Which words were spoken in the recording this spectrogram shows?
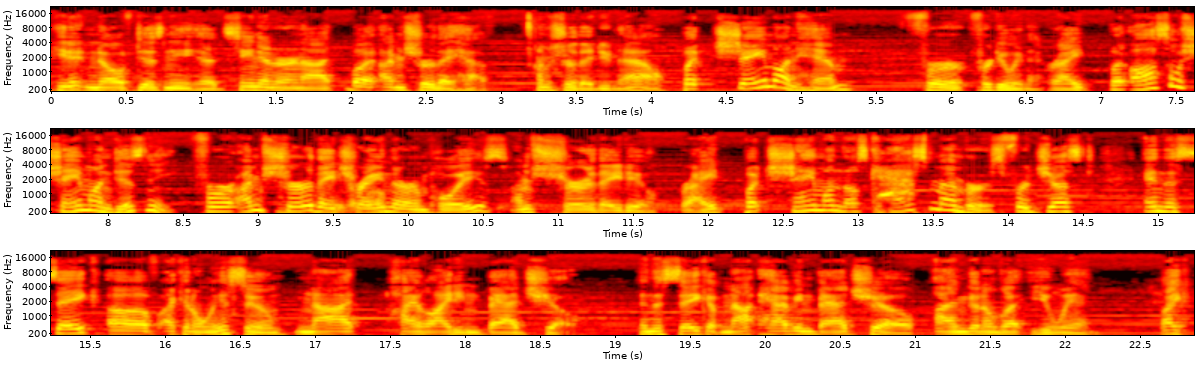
He didn't know if Disney had seen it or not, but I'm sure they have. I'm sure they do now. But shame on him for for doing that, right? But also shame on Disney for I'm sure they train their employees. I'm sure they do, right? But shame on those cast members for just in the sake of I can only assume not highlighting bad show. In the sake of not having bad show, I'm going to let you in. Like,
